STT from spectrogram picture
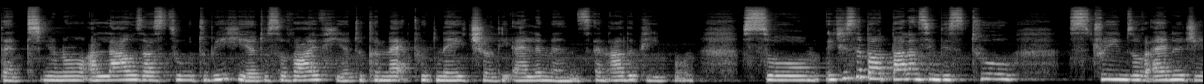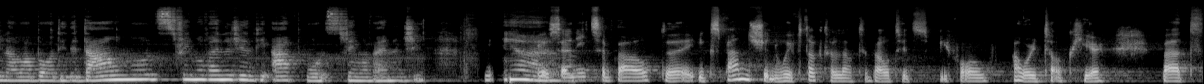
that, you know, allows us to, to be here, to survive here, to connect with nature, the elements, and other people. So it is about balancing these two streams of energy in our body the downward stream of energy and the upward stream of energy. Yeah. Yes, and it's about uh, expansion. We've talked a lot about it before our talk here, but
